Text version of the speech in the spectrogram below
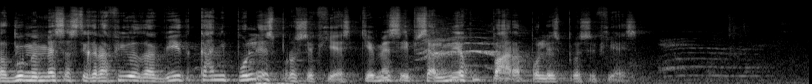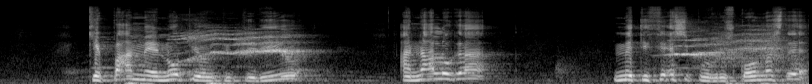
Θα δούμε μέσα στη γραφή ο Δαβίδ κάνει πολλές προσευχές και μέσα οι ψαλμοί έχουν πάρα πολλές προσευχές. Και πάμε ενώπιον του Κυρίου ανάλογα με τη θέση που βρισκόμαστε,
